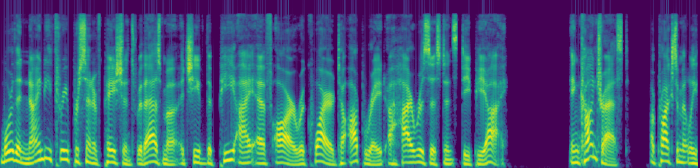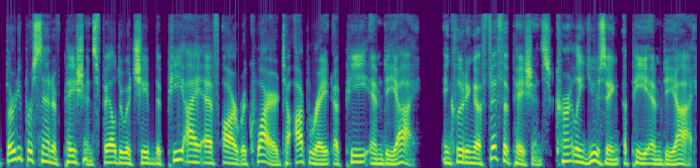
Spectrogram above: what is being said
more than 93% of patients with asthma achieve the PIFR required to operate a high resistance DPI. In contrast, approximately 30% of patients fail to achieve the PIFR required to operate a PMDI, including a fifth of patients currently using a PMDI.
